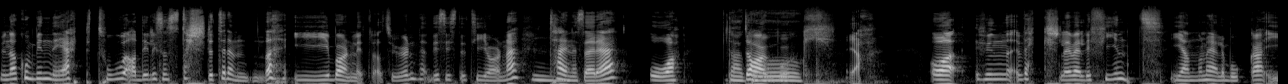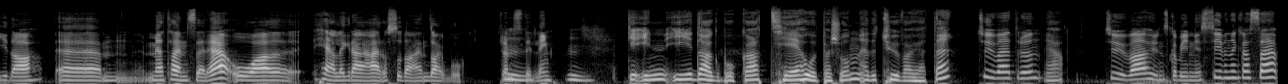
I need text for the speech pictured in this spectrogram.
Hun har kombinert to av de liksom største trendene i barnelitteraturen de siste ti årene. Tegneserie og dagbok. Ja. Og hun veksler veldig fint gjennom hele boka i da, eh, med tegneserie, og hele greia er også da en dagbokfremstilling. Mm. Mm. inn i dagboka til hovedpersonen er det Tuva hun heter. Tuva heter hun. Ja. Tuva hun skal begynne i syvende klasse.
